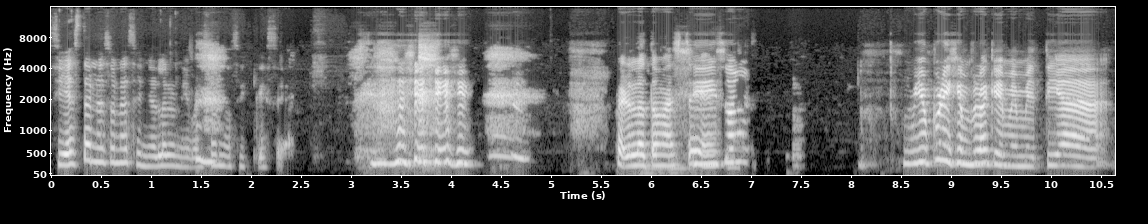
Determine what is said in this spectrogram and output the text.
si esta no es una señal del universo, no sé qué sea. Pero lo tomaste. Sí, Yo, por ejemplo, que me metí a,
